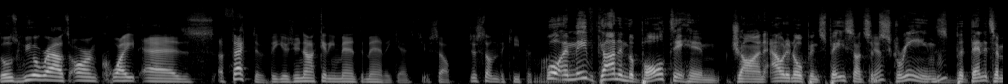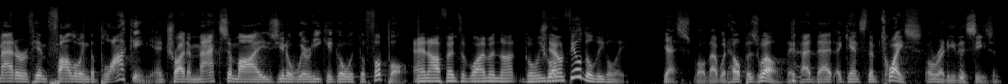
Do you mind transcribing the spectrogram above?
those wheel routes aren't quite as effective because you're not getting man to man against you. So just something to keep in mind. Well, and they've gotten the ball to him, John, out in open space on some Yeah. screens, Mm-hmm. but then it's a matter of him following the blocking and try to maximize, you know, where he could go with the football. and offensive linemen not going Sure. downfield illegally. Yes, well, that would help as well. They've had that against them twice already this season.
